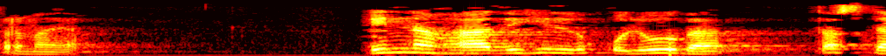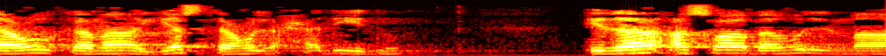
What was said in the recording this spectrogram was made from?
फरमाया इन हादिहिल कुलूब कमा यस्दउल हदीद इदा असाबहुल मा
